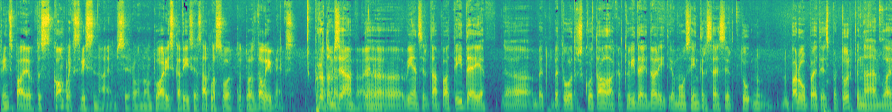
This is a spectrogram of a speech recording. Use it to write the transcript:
principā jau tas komplekss risinājums ir, un, un to arī skatīsies atlasot tos dalībniekus. Protams, jā, Tā jā. viens ir tā pati ideja, bet, bet otrs, ko tālāk ar to ideju darīt, jo mūsu interesēs ir tu, nu, parūpēties par turpinājumu, lai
